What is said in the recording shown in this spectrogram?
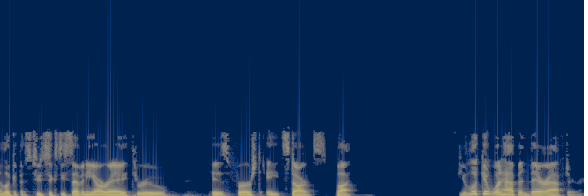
And look at this, 267 ERA through his first eight starts. But if you look at what happened thereafter,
